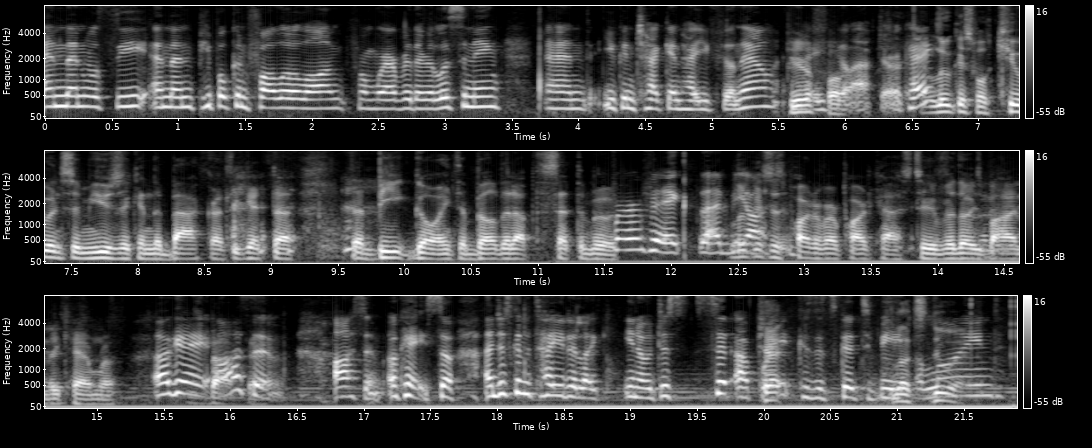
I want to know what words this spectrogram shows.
And then we'll see, and then people can follow along from wherever they're listening, and you can check in how you feel now and Beautiful. how you feel after. Okay. Lucas will cue in some music in the background to get the, the beat going to build it up to set the mood. Perfect. That'd be awesome. Lucas awesome. is part of our podcast too, for those behind the camera. Okay, He's back there. awesome. Awesome. Okay, so I'm just going to tell you to like, you know, just sit upright because it's good to be Let's do it. aligned.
